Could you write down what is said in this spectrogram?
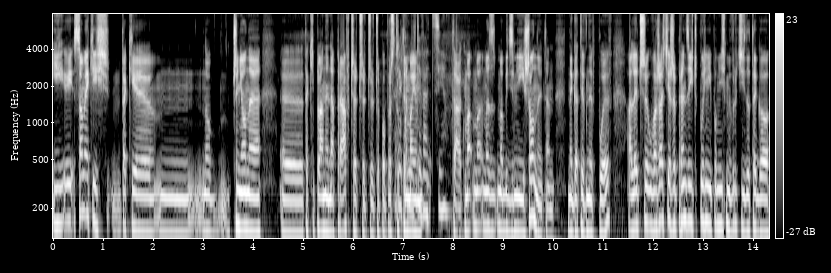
i są są jakieś takie mm, no, czynione e, takie plany naprawcze, czy, czy, czy po prostu, które mają... Tak, ma, ma, ma być zmniejszony ten negatywny wpływ, ale czy uważacie, że prędzej czy później powinniśmy wrócić do tego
